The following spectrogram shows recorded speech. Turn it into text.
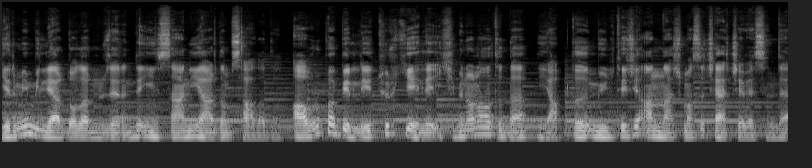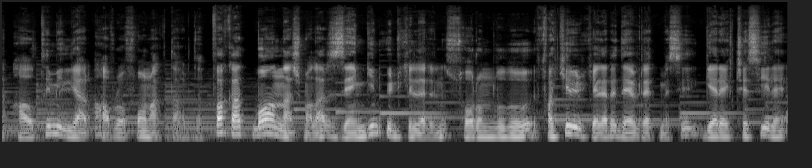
20 milyar doların üzerinde insani yardım sağladı. Avrupa Birliği Türkiye ile 2016'da yaptığı mülteci anlaşması çerçevesinde 6 milyar avro fon aktardı. Fakat bu anlaşmalar zengin ülkelerin sorumluluğu fakir ülkelere devretmesi gerekçesiyle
